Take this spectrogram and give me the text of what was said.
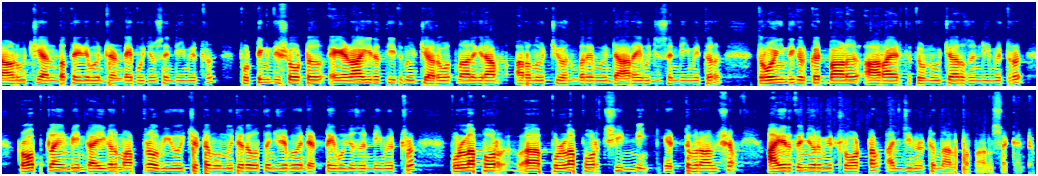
നാനൂറ്റി അൻപത്തേഴ് പോയിന്റ് രണ്ടേ പൂജ്യം സെന്റിമീറ്റർ പുട്ടിംഗ് ദി ഷോട്ട് ഏഴായിരത്തി ഇരുന്നൂറ്റി അറുപത്തിനാല് ഗ്രാം അറുന്നൂറ്റി ഒൻപത് പോയിന്റ് ആറ് പൂജ്യം centimetre throwing the cricket ball ആറായിരത്തി തൊണ്ണൂറ്റാറ് സെന്റിമീറ്റർ റോപ്പ് ക്ലൈംബിംഗ് കൈകൾ മാത്രം ഉപയോഗിച്ചിട്ട് മുന്നൂറ്റി അറുപത്തഞ്ച് പോയിന്റ് എട്ട് പൂജ്യം സെന്റിമീറ്റർ പുള്ളപ്പോർ പുള്ളപ്പോർ ചിന്നി എട്ട് പ്രാവശ്യം. ആയിരത്തി അഞ്ഞൂറ് മീറ്റർ ഓട്ടം അഞ്ച് മിനിറ്റ് നാൽപ്പത്തിനാല് സെക്കൻഡ്.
